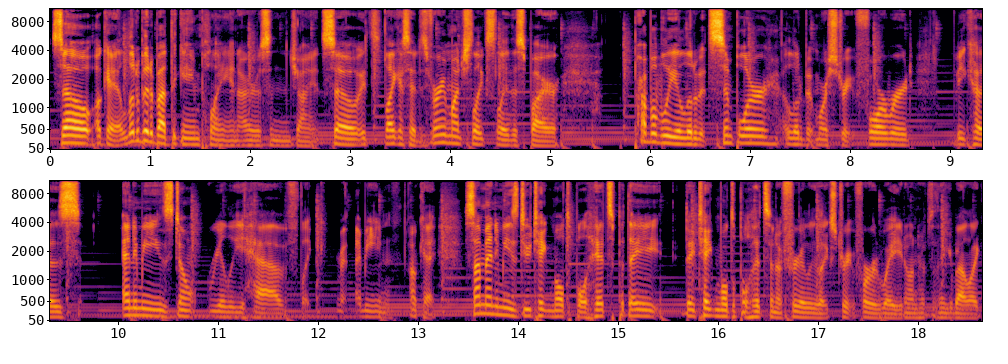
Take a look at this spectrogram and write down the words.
So, okay, a little bit about the gameplay in Iris and the Giant. So, it's like I said, it's very much like Slay the Spire, probably a little bit simpler, a little bit more straightforward because enemies don't really have like I mean, okay, some enemies do take multiple hits, but they they take multiple hits in a fairly like straightforward way. You don't have to think about like,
